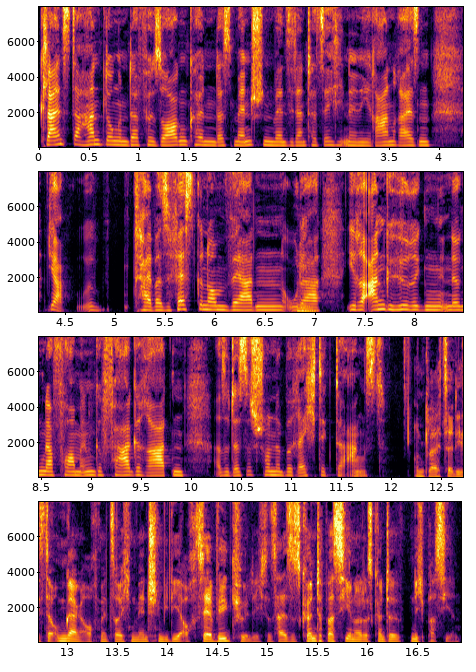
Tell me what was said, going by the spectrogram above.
kleinste Handlungen dafür sorgen können, dass Menschen, wenn sie dann tatsächlich in den Iran reisen, ja, teilweise festgenommen werden oder mhm. ihre Angehörigen in irgendeiner Form in Gefahr geraten. Also das ist schon eine berechtigte Angst. Und gleichzeitig ist der Umgang auch mit solchen Menschen wie dir auch sehr willkürlich. Das heißt, es könnte passieren oder es könnte nicht passieren.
